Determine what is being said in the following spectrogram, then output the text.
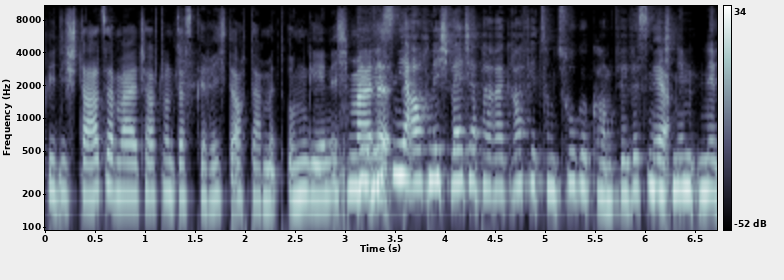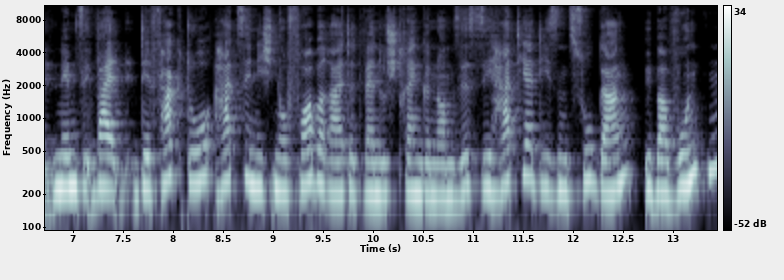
wie die Staatsanwaltschaft und das Gericht auch damit umgehen. Ich meine. Wir wissen ja auch nicht, welcher Paragraph hier zum Zuge kommt. Wir wissen nicht, ja. nehmen nehm, nehm sie, weil de facto hat sie nicht nur vorbereitet, wenn du streng genommen bist. Sie hat ja diesen Zugang überwunden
